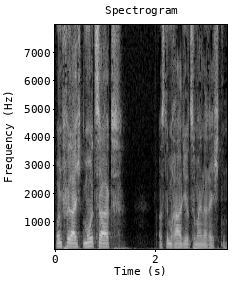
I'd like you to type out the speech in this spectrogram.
und vielleicht Mozart aus dem Radio zu meiner Rechten.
